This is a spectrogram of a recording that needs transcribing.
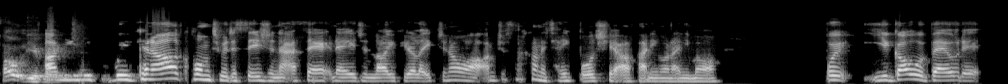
Totally agree. I mean, we, can all come to a decision at a certain age in life. You're like, "Do you know what? I'm just not going to take bullshit off anyone anymore. But you go about it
